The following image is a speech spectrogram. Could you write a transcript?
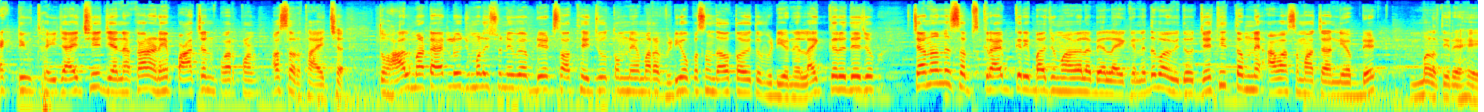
એક્ટિવ થઈ જાય છે, જેના કારણે પાચન પર પણ અસર થાય છે. તો હાલ માટે આટલું જ મળીશું નવી અપડેટ સાથે. જો તમને અમારા વીડિયો પસંદ આવતા હોય તો વિડીયોને લાઇક કરી દેજો. ચેનલને સબસ્ક્રાઇબ કરી બાજુમાં આવેલા બે લાઇકને દબાવી દો, જેથી તમને આવા સમાચારની અપડેટ મળતી રહે.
